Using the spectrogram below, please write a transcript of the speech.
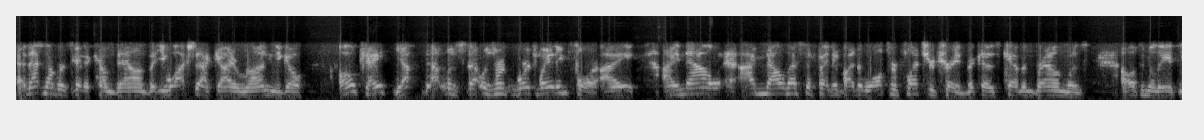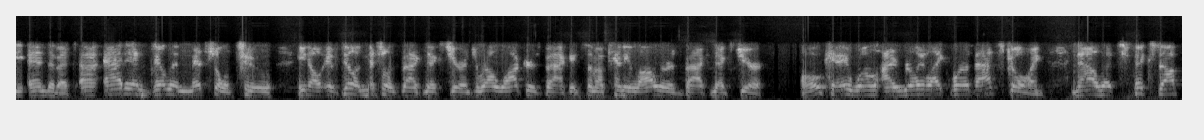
And that number is going to come down, but you watch that guy run and you go, Okay, yep, that was that was worth waiting for. I I now I'm now less offended by the Walter Fletcher trade because Kevin Brown was ultimately at the end of it. Uh, add in Dillon Mitchell to you know if Dillon Mitchell is back next year and Derel Walker's back and somehow Kenny Lawler is back next year. Okay, well, I really like where that's going. Now let's fix up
